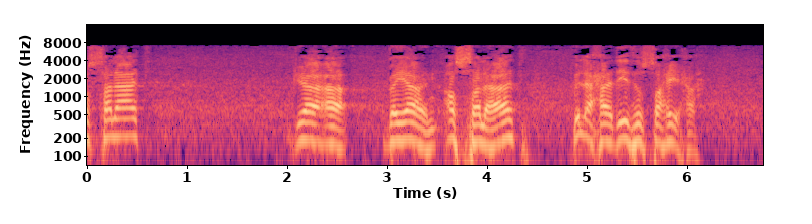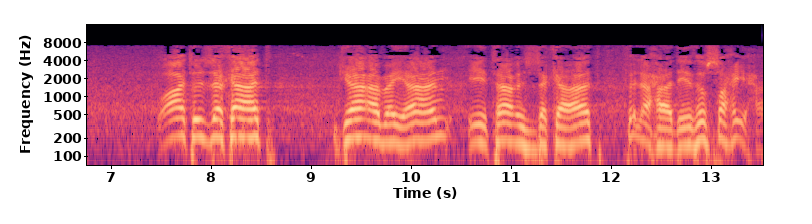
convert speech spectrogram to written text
الصلاة. جاء بيان الصلاة في الأحاديث الصحيحة. وآتوا الزكاة. جاء بيان إيتاء الزكاة في الأحاديث الصحيحة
